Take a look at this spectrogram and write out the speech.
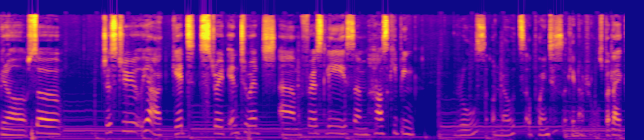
You know so just to yeah get straight into it um, firstly some housekeeping rules or notes or pointers. Okay not rules but like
